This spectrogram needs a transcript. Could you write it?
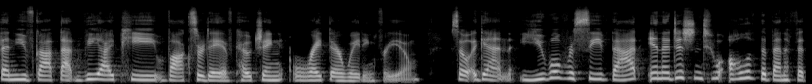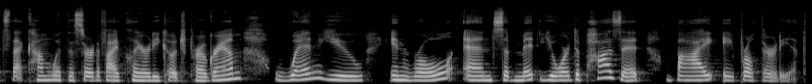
then you've got that VIP Voxer day of coaching right there waiting for you. So again, you will receive that in addition to all of the benefits that come with the Certified Clarity Coach program when you enroll and submit your deposit by April 30th.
